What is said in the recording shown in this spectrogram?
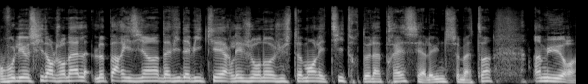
On vous lit aussi dans le journal Le Parisien, David Abiker, les journaux justement, les titres de la presse et à la une ce matin, un mur.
